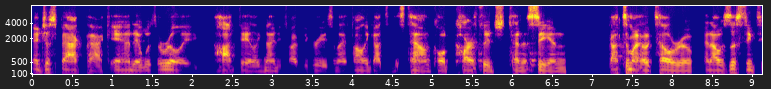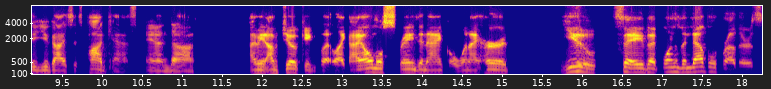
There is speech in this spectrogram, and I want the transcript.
and just backpack, and it was a really hot day, like 95 degrees, and I finally got to this town called Carthage, Tennessee, and got to my hotel room, and I was listening to you guys' podcast, and uh, I mean, I'm joking, but like I almost sprained an ankle when I heard you say that one of the Neville brothers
